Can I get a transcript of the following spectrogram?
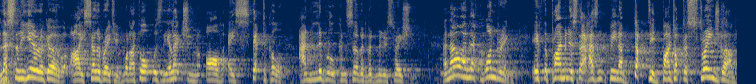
Less than a year ago, I celebrated what I thought was the election of a sceptical and liberal Conservative administration. And now I'm left wondering if the Prime Minister hasn't been abducted by Dr. Strangeglove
